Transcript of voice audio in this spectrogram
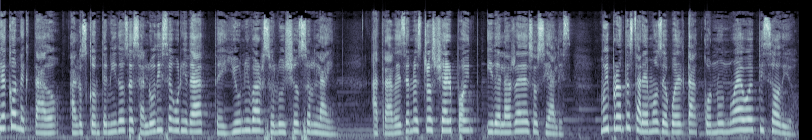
Sigue conectado a los contenidos de salud y seguridad de Univar Solutions Online a través de nuestros SharePoint y de las redes sociales. Muy pronto estaremos de vuelta con un nuevo episodio.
